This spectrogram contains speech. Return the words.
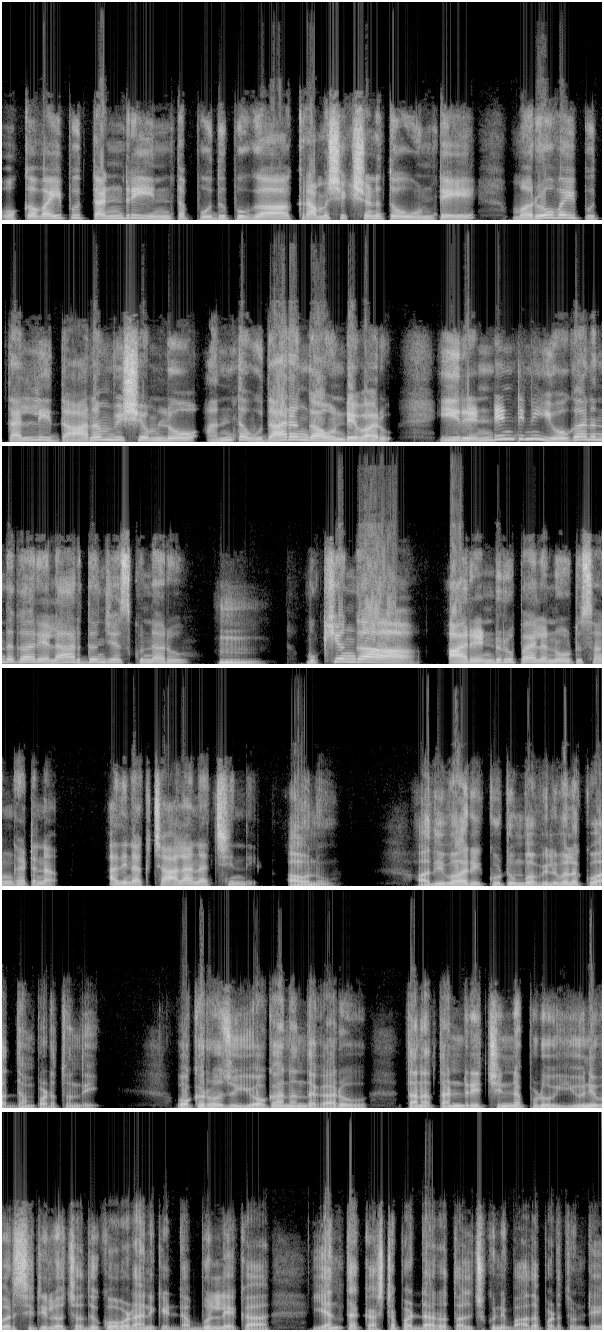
ఒకవైపు తండ్రి ఇంత పొదుపుగా క్రమశిక్షణతో ఉంటే మరోవైపు తల్లి దానం విషయంలో అంత ఉదారంగా ఉండేవారు. ఈ రెండింటినీ యోగానందగారు ఎలా అర్థం చేసుకున్నారు? ముఖ్యంగా ఆ రెండు రూపాయల నోటు సంఘటన. అది నాకు చాలా నచ్చింది. అవును. అది వారి కుటుంబ విలువలకు అద్దం పడుతుంది. ఒకరోజు యోగానందగారు తన తండ్రి చిన్నప్పుడు యూనివర్సిటీలో చదువుకోవడానికి డబ్బుల్లేక ఎంత కష్టపడ్డారో తలుచుకుని బాధపడుతుంటే?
